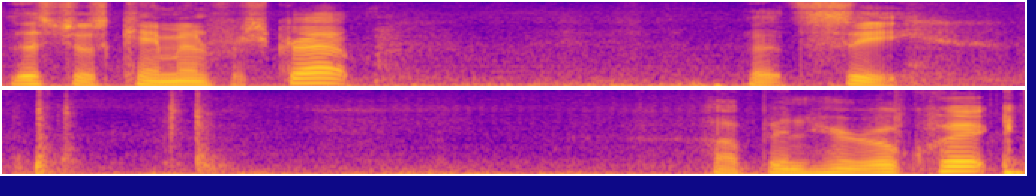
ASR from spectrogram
This just came in for scrap. Let's see. Hop in here real quick.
